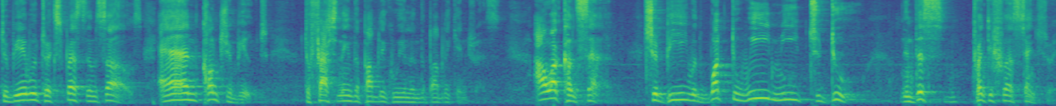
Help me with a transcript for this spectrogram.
to be able to express themselves and contribute to fashioning the public will and the public interest. Our concern should be with what do we need to do in this 21st century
